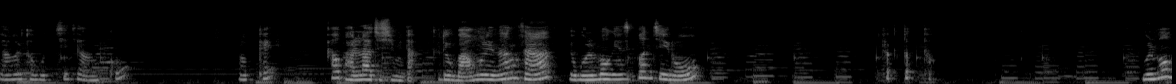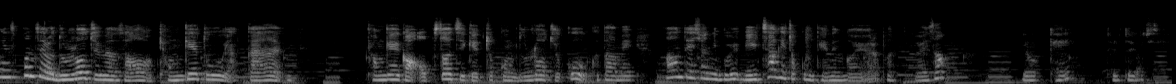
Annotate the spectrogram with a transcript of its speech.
양을 더 묻히지 않고 이렇게 펴 발라주십니다. 그리고 마무리는 항상 이 물먹인 스펀지로 펴떡턱 물먹인 스펀지로 눌러주면서 경계도 약간 경계가 없어지게 조금 눌러주고 그 다음에 파운데이션이 물, 밀착이 조금 되는 거예요 여러분 그래서 이렇게 들들겨주세요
